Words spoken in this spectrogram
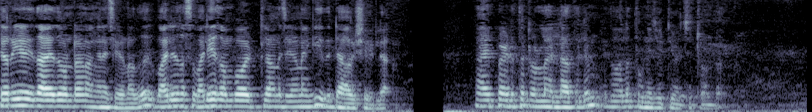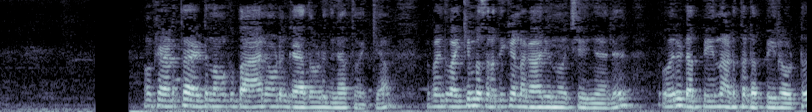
ചെറിയ ഇതായതുകൊണ്ടാണ് അങ്ങനെ ചെയ്യണത്. വലിയ വലിയ സംഭവത്തിലാണ് ചെയ്യണമെങ്കിൽ ഇതിന്റെ ആവശ്യമില്ല. ഞാൻ ഇപ്പോൾ എടുത്തിട്ടുള്ള എല്ലാത്തിലും ഇതുപോലെ തുണി ചുറ്റി വെച്ചിട്ടുണ്ട്. ഓക്കെ അടുത്തായിട്ട് നമുക്ക് പാനോടും കാതോടും ഇതിനകത്ത് വയ്ക്കാം അപ്പോൾ ഇത് വയ്ക്കുമ്പോൾ ശ്രദ്ധിക്കേണ്ട കാര്യം എന്ന് വെച്ച് കഴിഞ്ഞാൽ ഒരു ഡപ്പിയിൽ നിന്ന് അടുത്ത ഡപ്പിയിലോട്ട്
